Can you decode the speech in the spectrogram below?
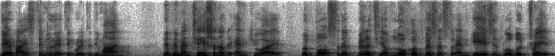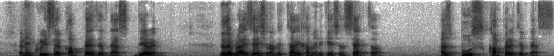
thereby stimulating greater demand. The implementation of the NQI will bolster the ability of local business to engage in global trade and increase their competitiveness therein. The liberalization of the telecommunications sector has boosted competitiveness.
